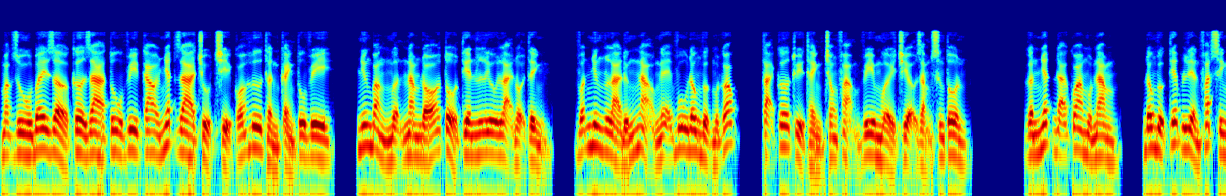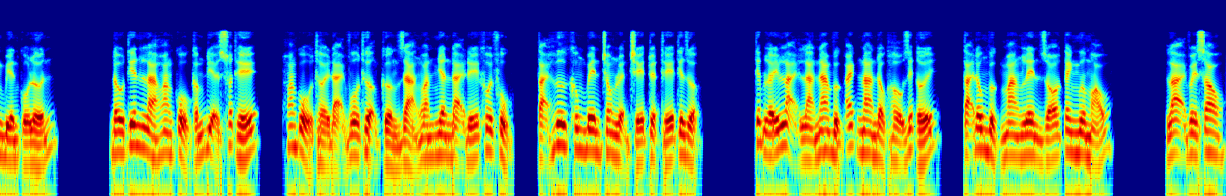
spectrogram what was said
Mặc dù bây giờ cơ gia tu vi cao nhất gia chủ chỉ có hư thần cảnh tu vi, nhưng bằng mượn năm đó tổ tiên lưu lại nội tình, vẫn nhưng là đứng ngạo nghệ vu đông vực một góc, tại cơ thủy thành trong phạm vi mười triệu dặm xương tôn. Gần nhất đã qua một năm, đông vực tiếp liền phát sinh biến cố lớn. Đầu tiên là hoang cổ cấm địa xuất thế, hoang cổ thời đại vô thượng cường giả ngoan nhân đại đế khôi phục, tại hư không bên trong luyện chế tuyệt thế tiên dược. Tiếp lấy lại là nam vực ách nan độc hậu giết tới, tại đông vực mang lên gió tanh mưa máu. Lại về sau,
